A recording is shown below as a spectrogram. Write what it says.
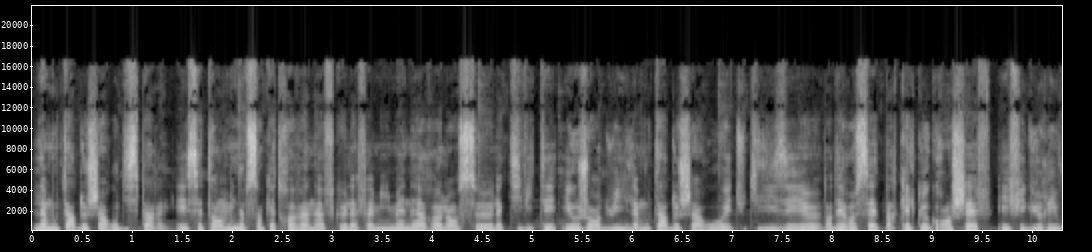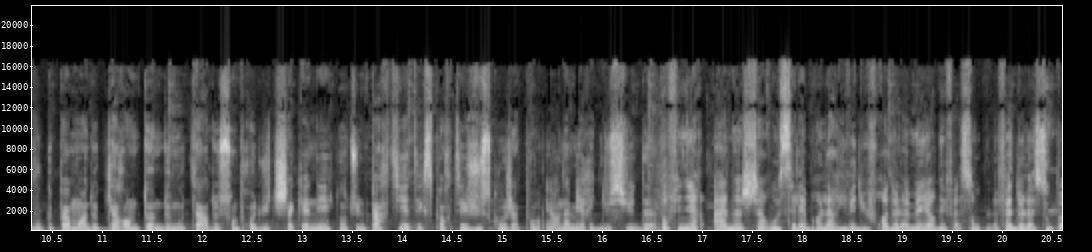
la moutarde de Charroux disparaît. Et c'est en 1989 que la famille Menner relance euh, l'activité. Et aujourd'hui, la moutarde de Charroux est utilisée euh, dans des recettes par quelques grands chefs. Et figurez-vous que pas moins de 40 tonnes de moutarde sont produites chaque année, dont une partie est exportée jusqu'au Japon et en Amérique du Sud. Pour finir, Anne, Charroux célèbre l'arrivée du froid de la meilleure des façons, la fête de la soupe.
